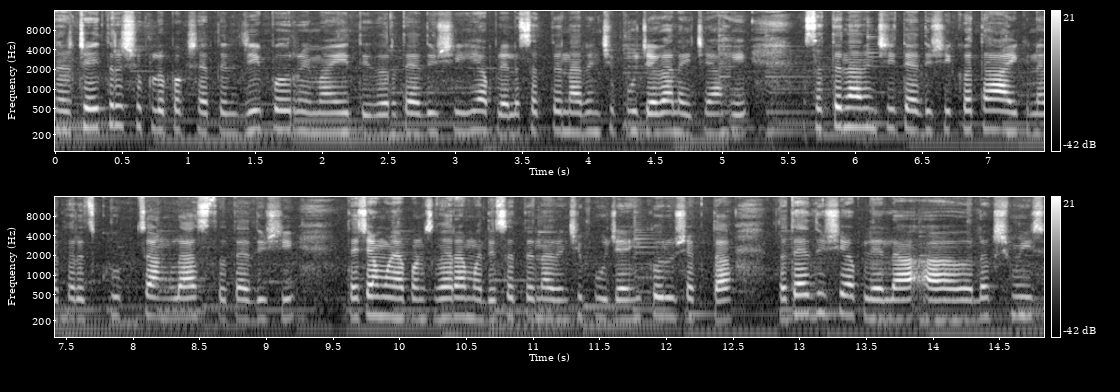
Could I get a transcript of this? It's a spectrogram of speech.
तर चैत्र शुक्ल पक्षातील जी पौर्णिमा येते तर त्या दिवशीही आपल्याला सत्यनारायणची पूजा घालायची आहे. सत्यनारायणची त्या दिवशी कथा ऐकणं खरंच खूप चांगलं असतं. त्या दिवशी त्याच्यामुळे आपण घरामध्ये सत्यनारायणची पूजाही करू शकता. तर त्या दिवशी आपल्याला लक्ष्मी स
